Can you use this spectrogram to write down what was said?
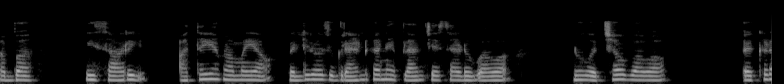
అబ్బా ఈసారి అత్తయ్య మామయ్య పెళ్ళి రోజు గ్రాండ్గానే ప్లాన్ చేశాడు బావా. నువ్వు వచ్చావు బావా. ఎక్కడ?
